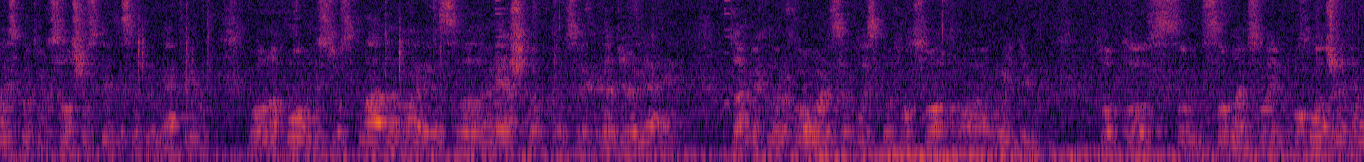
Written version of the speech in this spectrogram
близько 360 метрів. Вона повністю складена із решток цих радіолярій. Там їх нараховується близько 200 е, видів. Тобто сам- самим своїм походженням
